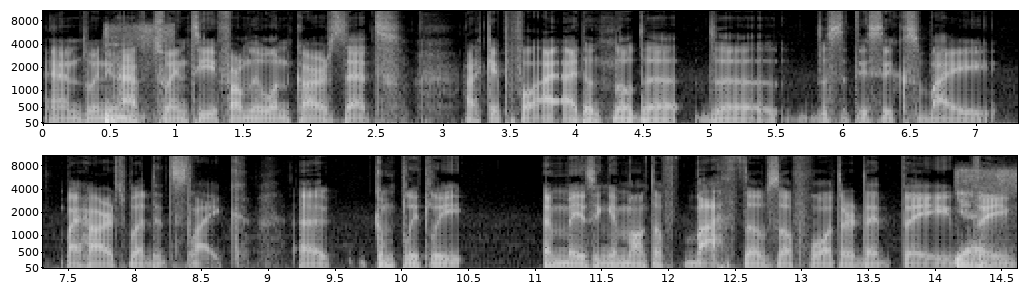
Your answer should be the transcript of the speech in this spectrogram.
And when you have 20 Formula One cars that are capable, I, I don't know the the the statistics by by heart, but it's like a completely amazing amount of bathtubs of water that they yeah.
